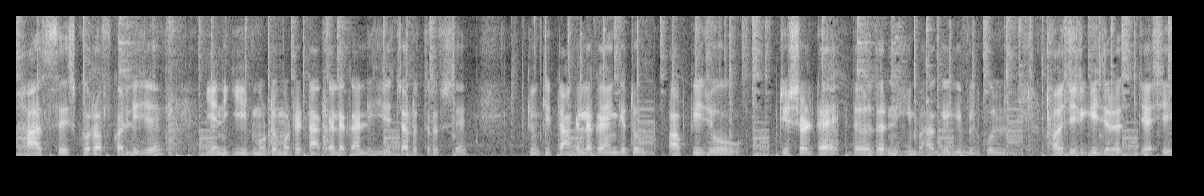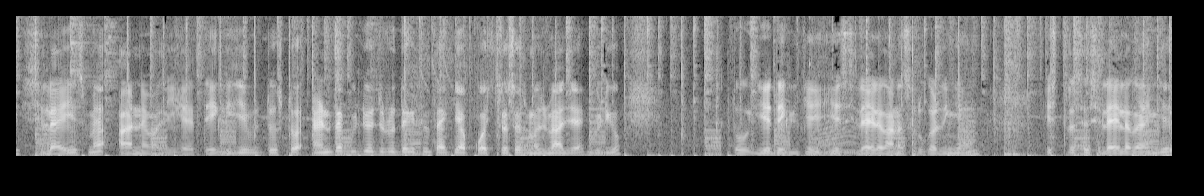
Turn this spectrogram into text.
हाथ से इसको रफ़ कर लीजिए। यानी कि मोटे मोटे टाँके लगा लीजिए चारों तरफ़ से। क्योंकि टाँके लगाएँगे तो आपकी जो टी शर्ट है इधर उधर नहीं भागेगी। बिल्कुल हजरी की जैसी सिलाई इसमें आने वाली है। देख लीजिए दोस्तों एंड तक वीडियो ज़रूर देख ताकि आपको अच्छी से समझ में आ जाए वीडियो। तो ये देख लीजिए, ये सिलाई लगाना शुरू कर देंगे हम। इस तरह से सिलाई लगाएँगे,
